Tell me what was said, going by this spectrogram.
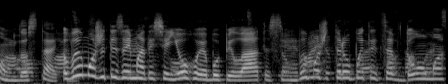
тілом достатньо. Ви можете займатися йогою або пілатесом. Ви можете робити це вдома,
